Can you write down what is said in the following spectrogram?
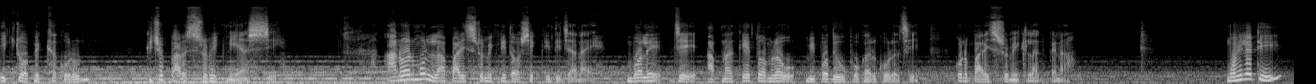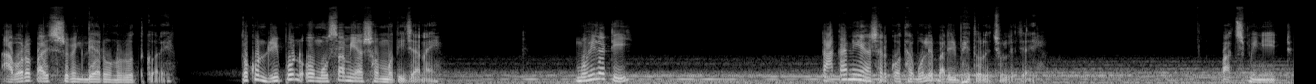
একটু অপেক্ষা করুন, কিছু পারিশ্রমিক নিয়ে আসছি। আনোয়ার মোল্লা পারিশ্রমিক নিতে অস্বীকৃতি জানায়। বলে যে, আপনাকে তো আমরা বিপদে উপকার করেছি, কোনো পারিশ্রমিক লাগবে না। মহিলাটি আবারও পারিশ্রমিক দেওয়ার অনুরোধ করে। তখন রিপন ও মুসামিয়া সম্মতি জানায়। মহিলাটি টাকা নিয়ে আসার কথা বলে বাড়ির ভেতরে চলে যায়। পাঁচ মিনিট,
